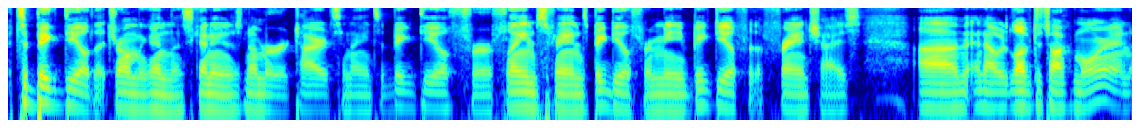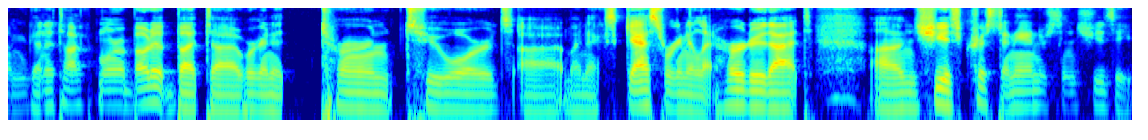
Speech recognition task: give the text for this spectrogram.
it's a big deal that Jarome Iginla's getting his number retired tonight. It's a big deal for Flames fans, big deal for me, big deal for the franchise. Um, and I would love to talk more, and I'm going to talk more about it, but uh, we're going to turn towards uh, my next guest. We're going to let her do that. Um, she is Kristen Anderson. She is a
